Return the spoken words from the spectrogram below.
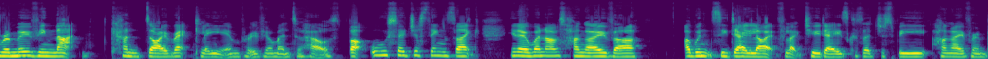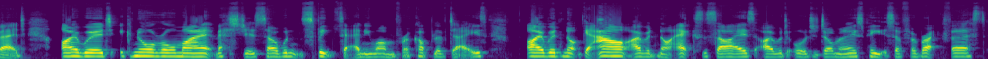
removing that can directly improve your mental health. But also just things like, you know, when I was hungover, I wouldn't see daylight for like two days because I'd just be hungover in bed. I would ignore all my messages, so I wouldn't speak to anyone for a couple of days. I would not get out. I would not exercise. I would order Domino's pizza for breakfast.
